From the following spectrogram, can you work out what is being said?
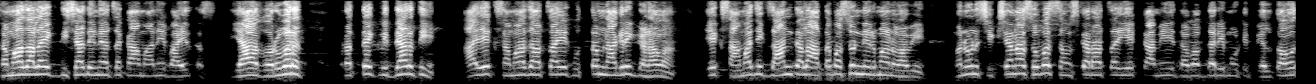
समाजाला एक दिशा देण्याचं काम आणि बाहेर या बरोबरच प्रत्येक विद्यार्थी हा एक समाजाचा एक उत्तम नागरिक घडावा. एक सामाजिक जाण त्याला आतापासून निर्माण व्हावी. म्हणून शिक्षणासोबत संस्काराचा एक आम्ही जबाबदारी मोठी पेलतो आहोत.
